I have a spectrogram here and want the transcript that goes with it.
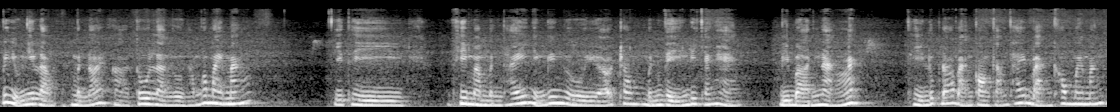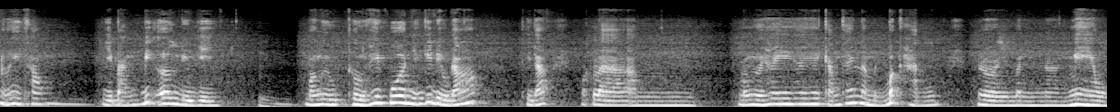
ví dụ như là mình nói à, tôi là người không có may mắn. Vậy thì khi mà mình thấy những cái người ở trong bệnh viện đi chẳng hạn bị bệnh nặng á thì lúc đó bạn còn cảm thấy bạn không may mắn nữa hay không? Vậy bạn biết ơn điều gì? Mọi người thường hay quên những cái điều đó. Thì đó hoặc là mọi người hay hay, hay cảm thấy là mình bất hạnh rồi mình à, nghèo.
